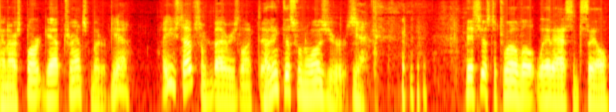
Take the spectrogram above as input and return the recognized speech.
and our spark gap transmitter. Yeah. I used to have some batteries like that. I think this one was yours. yeah. It's just a 12 volt lead acid cell.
